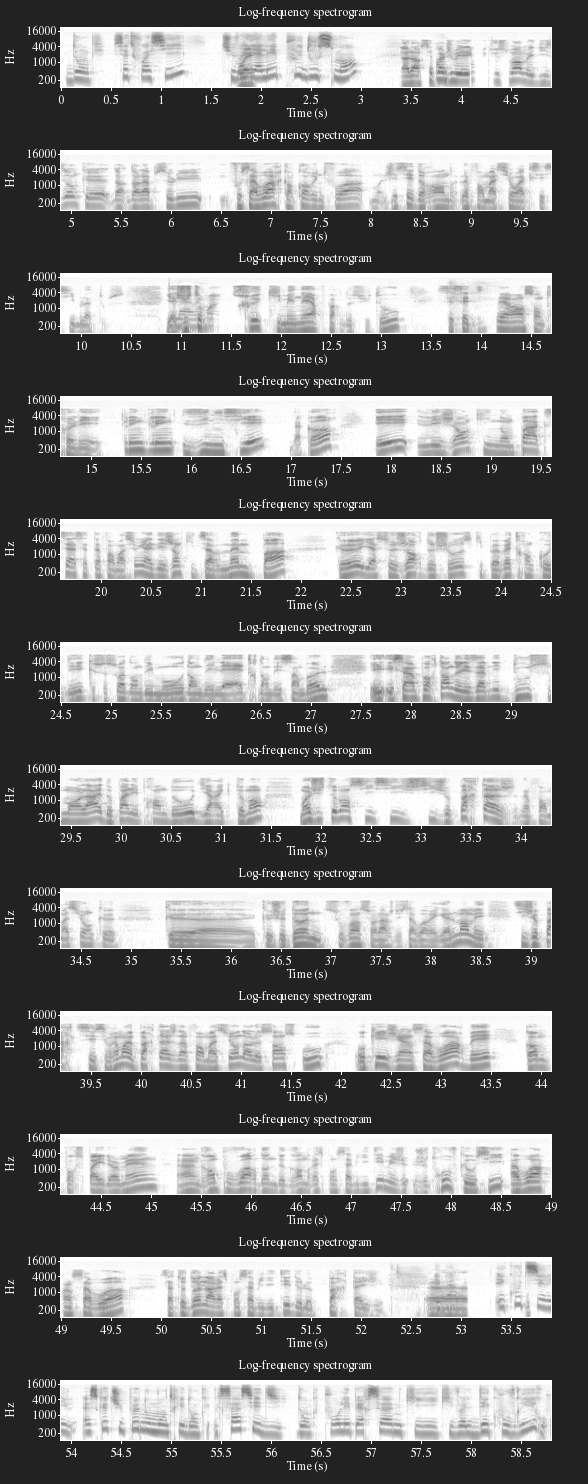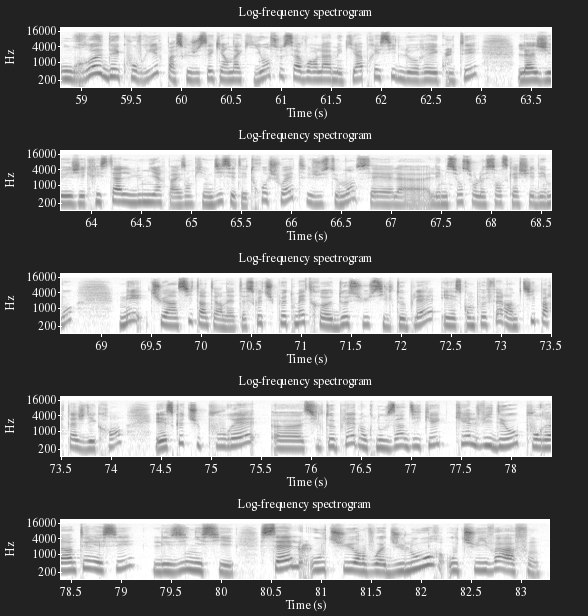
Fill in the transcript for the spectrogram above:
Donc, cette fois-ci, tu vas y aller plus doucement. Alors, c'est pas que je vais y aller plus doucement, mais disons que dans, l'absolu, il faut savoir qu'encore une fois, j'essaie de rendre l'information accessible à tous. Il y a bah justement un truc qui m'énerve par-dessus tout, c'est cette différence entre les klingling initiés, d'accord, et les gens qui n'ont pas accès à cette information. Il y a des gens qui ne savent même pas qu'il y a ce genre de choses qui peuvent être encodées, que ce soit dans des mots, dans des lettres, dans des symboles. Et, c'est important de les amener doucement là et de pas les prendre de haut directement. Moi, justement, si, si, si je partage l'information que, que, euh, que je donne souvent sur l'Arche du Savoir également, mais si je part, c'est vraiment un partage d'informations dans le sens où ok, j'ai un savoir, mais comme pour Spider-Man, un grand pouvoir donne de grandes responsabilités, mais je, trouve que aussi avoir un savoir, ça te donne la responsabilité de le partager. Eh ben, Écoute Cyril, est-ce que tu peux nous montrer Donc ça c'est dit. Donc pour les personnes qui, veulent découvrir ou redécouvrir, parce que je sais qu'il y en a qui ont ce savoir-là mais qui apprécient de le réécouter. Là j'ai Cristal Lumière par exemple qui me dit c'était trop chouette justement, c'est l'émission sur le sens caché des mots. Mais tu as un site internet, est-ce que tu peux te mettre euh, dessus s'il te plaît? Et est-ce qu'on peut faire un petit partage d'écran? Et est-ce que tu pourrais, euh, s'il te plaît, donc nous indiquer quelle vidéo pourrait intéresser les initiés Celle où tu envoies du lourd, ou tu y vas à fond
